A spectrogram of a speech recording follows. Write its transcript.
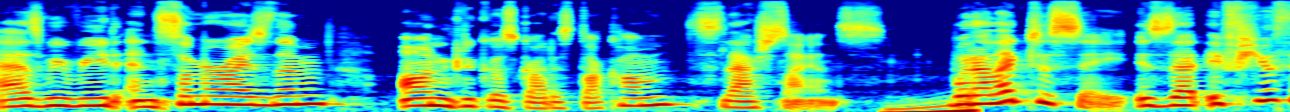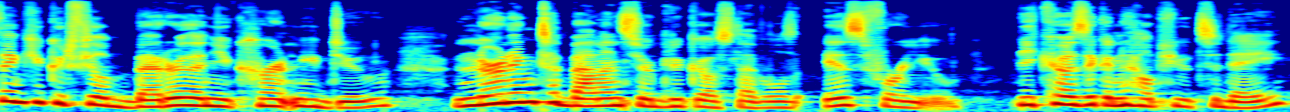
as we read and summarize them on glucosegoddess.com slash science. What I like to say is that if you think you could feel better than you currently do, learning to balance your glucose levels is for you because it can help you today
